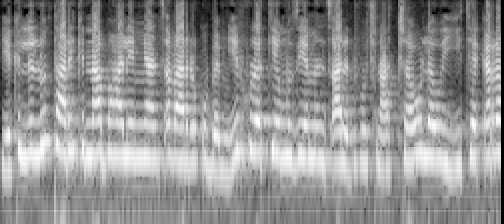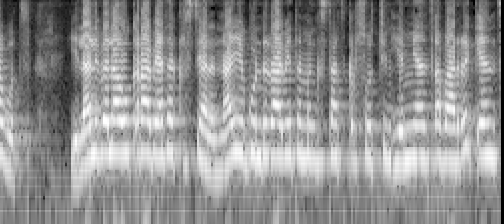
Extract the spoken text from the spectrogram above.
የክልሉን ታሪክና ባህል የሚያንጸባርቁ በሚል ሁለት የሙዚየም ህንፃ ንድፎች ናቸው ለውይይት የቀረቡት። የላሊበላ ውቅር አብያተ ክርስቲያንና የጎንደር አብያተ መንግስታት ቅርሶችን የሚያንጸባርቅ የህንፃ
